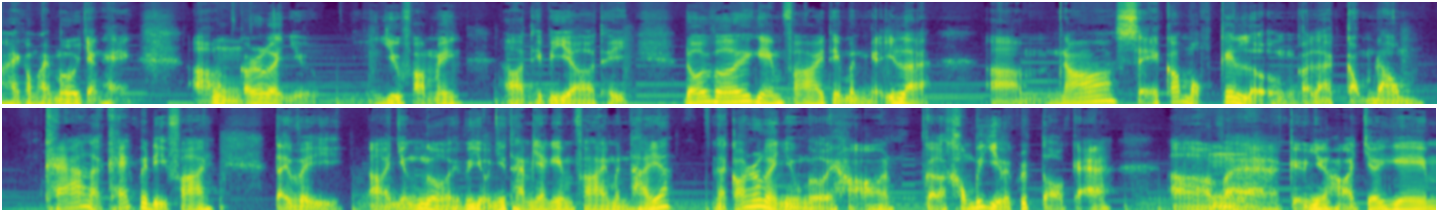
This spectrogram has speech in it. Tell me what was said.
2020 chẳng hạn. Uh, ừ. có rất là nhiều yield farming. Uh, thì bây giờ thì đối với GameFi thì mình nghĩ là uh, nó sẽ có một cái lượng gọi là cộng đồng khá là khác với DeFi. Tại vì uh, những người ví dụ như tham gia GameFi mình thấy á là có rất là nhiều người họ gọi là không biết gì về crypto cả. Uh, ừ. và kiểu như họ chơi game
